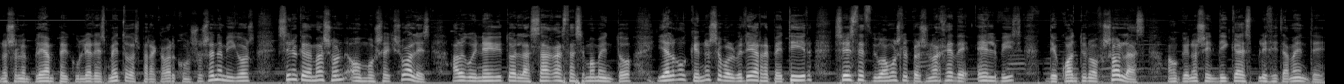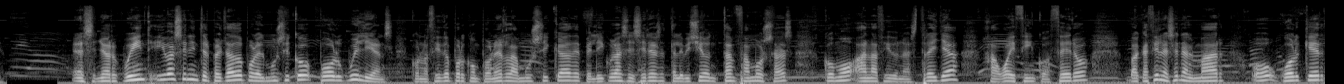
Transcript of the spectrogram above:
No solo emplean peculiares métodos para acabar con sus enemigos, sino que además son homosexuales, algo inédito en la saga hasta ese momento y algo que no se volvería a repetir si exceptuamos el personaje de Elvis de Quantum of Solace, aunque no se indica explícitamente. El señor Wind iba a ser interpretado por el músico Paul Williams, conocido por componer la música de películas y series de televisión tan famosas como Ha nacido una estrella, Hawaii 5.0, Vacaciones en el mar o Walker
